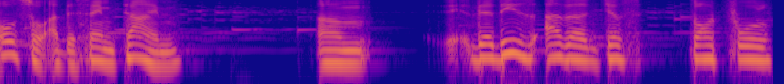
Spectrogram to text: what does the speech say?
also at the same time, um, there are these other just thoughtful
